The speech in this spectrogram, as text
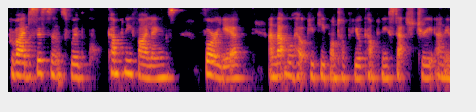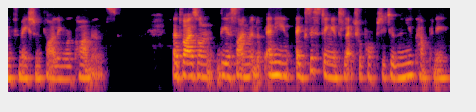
provide assistance with company filings for a year, and that will help you keep on top of your company's statutory and information filing requirements. Advise on the assignment of any existing intellectual property to the new company,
